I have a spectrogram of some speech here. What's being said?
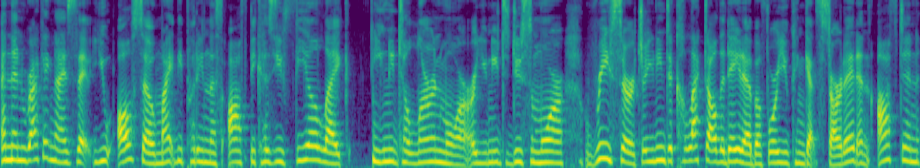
And then recognize that you also might be putting this off because you feel like you need to learn more or you need to do some more research or you need to collect all the data before you can get started. And often,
